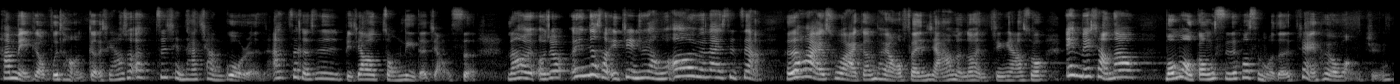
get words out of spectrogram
他每个有不同的个性。他说，哎，之前他呛过人啊，这个是比较中立的角色。然后我就，哎，那时候一进去想说，哦，原来是这样。可是后来出来跟朋友分享，他们都很惊讶，说，哎，没想到某某公司或什么的，竟然也会有网军。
